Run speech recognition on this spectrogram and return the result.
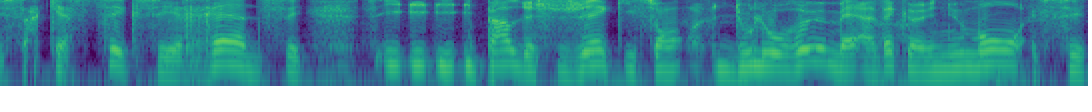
sarcastique, c'est raide. C'est il, il- il parle de sujets qui sont douloureux, mais avec un humour. C'est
